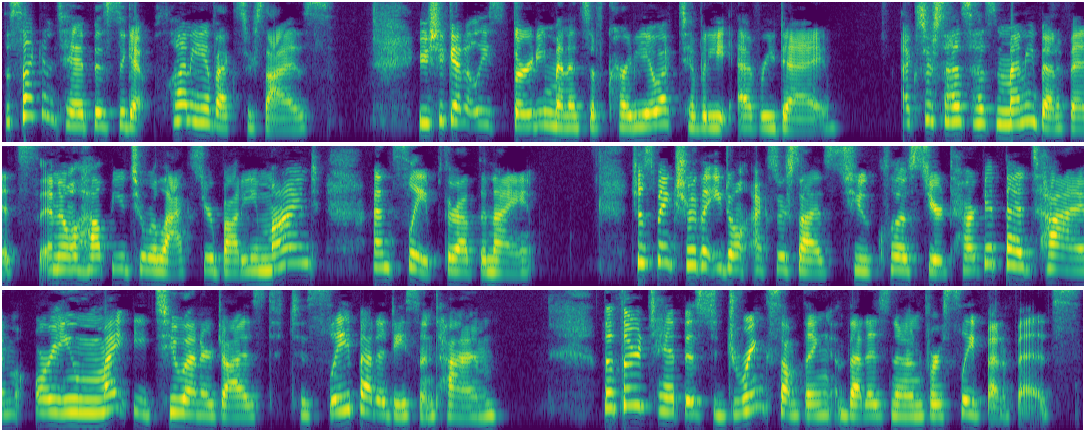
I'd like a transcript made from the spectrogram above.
The second tip is to get plenty of exercise. You should get at least 30 minutes of cardio activity every day. Exercise has many benefits and it will help you to relax your body and mind and sleep throughout the night. Just make sure that you don't exercise too close to your target bedtime or you might be too energized to sleep at a decent time. The third tip is to drink something that is known for sleep benefits.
